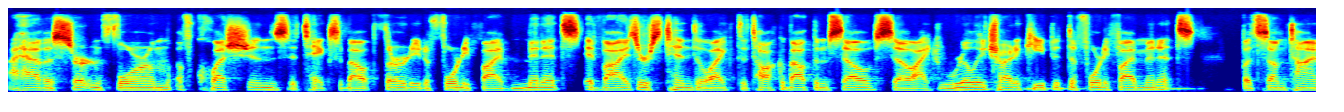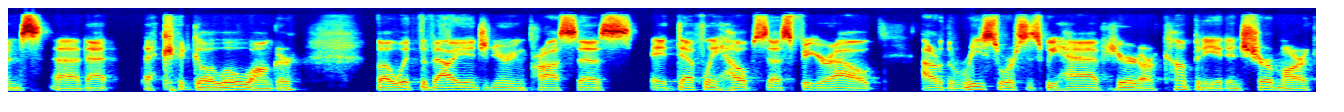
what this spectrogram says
I have a certain forum of questions. It takes about 30 to 45 minutes. Advisors tend to like to talk about themselves so i really try to keep it to 45 minutes but sometimes uh, that that could go a little longer but with the value engineering process, it definitely helps us figure out out of the resources we have here at our company at InsureMark,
